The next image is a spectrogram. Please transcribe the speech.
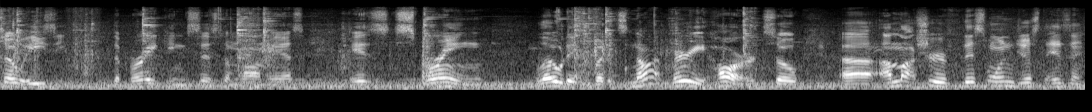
so easy. The braking system on this is spring loaded, but it's not very hard. So uh, I'm not sure if this one just isn't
